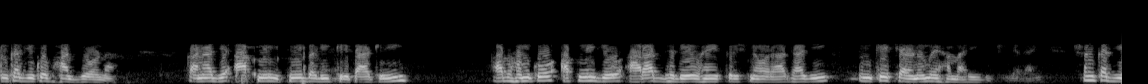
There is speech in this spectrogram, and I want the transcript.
शंकर जी को हाथ जोड़ना। कहना जी आपने इतनी बड़ी कृपा की। अब हमको अपने जो आराध्य देव हैं कृष्ण और राधा जी उनके चरणों में हमारी रुचि लगाई। शंकर जी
